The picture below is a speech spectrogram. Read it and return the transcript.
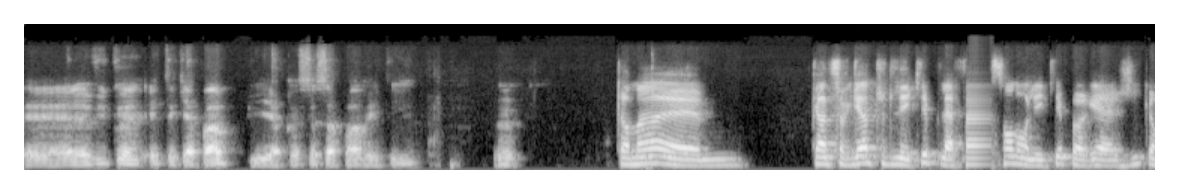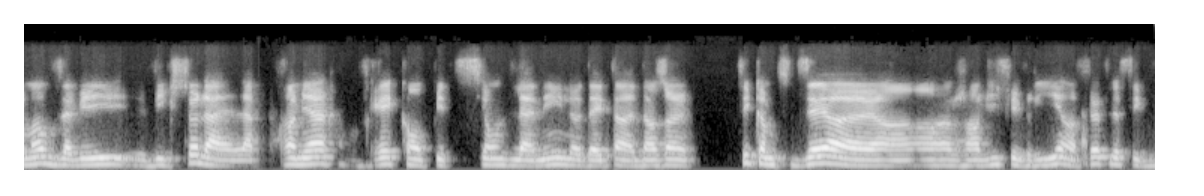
euh, elle a vu qu'elle était capable, puis après ça, ça n'a pas arrêté. Mm. Comment, quand tu regardes toute l'équipe, la façon dont l'équipe a réagi, comment vous avez vécu ça, la, première vraie compétition de l'année, d'être dans un, tu sais, comme tu disais euh, en, janvier, février, en fait, c'est que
